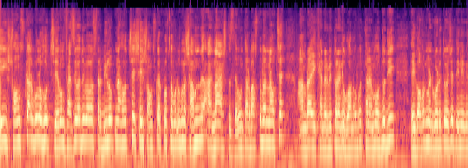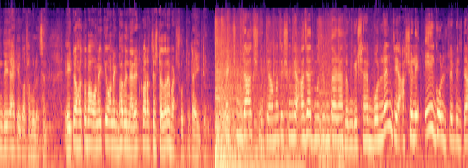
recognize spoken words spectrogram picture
এই সংস্কারগুলো হচ্ছে এবং ফ্যাসিবাদী ব্যবস্থার বিলোপ না হচ্ছে, সেই সংস্কার প্রস্তাবনাগুলো সামনে না আসতেছে এবং তার বাস্তবায়ন না হচ্ছে, আমরা এই এইখানের ভিতরে গণঅভ্যুত্থানের মধ্য দিয়ে এই গভর্নমেন্ট গঠিত হয়েছে, তিনি কিন্তু একই কথা বলেছেন। এইটা হয়তো বা অনেকে অনেকভাবে ন্যারেট করার চেষ্টা করে বাট সত্যিটা এইটাই। দেখছেন রাজনীতি আমাদের সঙ্গে আজাদ মজুমদার আলমগীর সাহেব বললেন যে, আসলে এই গোল্ড টেবিলটা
